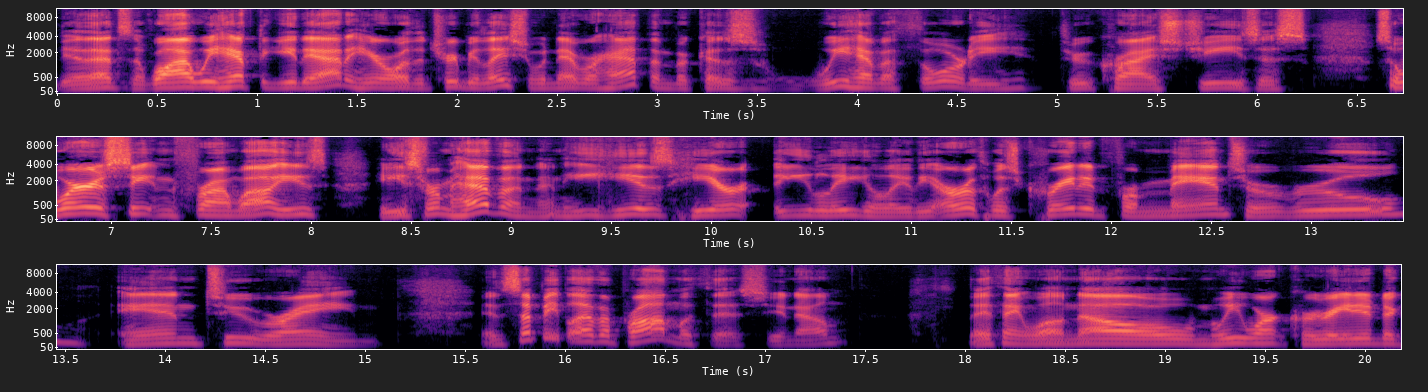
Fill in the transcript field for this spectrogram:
yeah, that's why we have to get out of here, or the tribulation would never happen because we have authority through Christ Jesus. So where is Satan from? Well, he's he's from heaven, and he, he is here illegally. The earth was created for man to rule and to reign. And some people have a problem with this, you know. They think, well, no, we weren't created to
